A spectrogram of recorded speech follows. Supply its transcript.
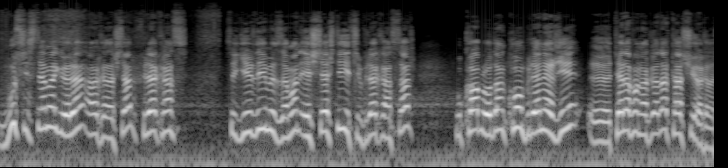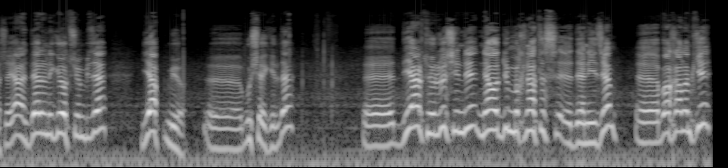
Bu sisteme göre arkadaşlar frekans girdiğimiz zaman eşleştiği için frekanslar bu kablodan komple enerjiyi e, telefona kadar taşıyor arkadaşlar. Yani derinlik ölçüm bize yapmıyor e, bu şekilde. E, diğer türlü şimdi neodyum mıknatıs e, deneyeceğim. E, bakalım ki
